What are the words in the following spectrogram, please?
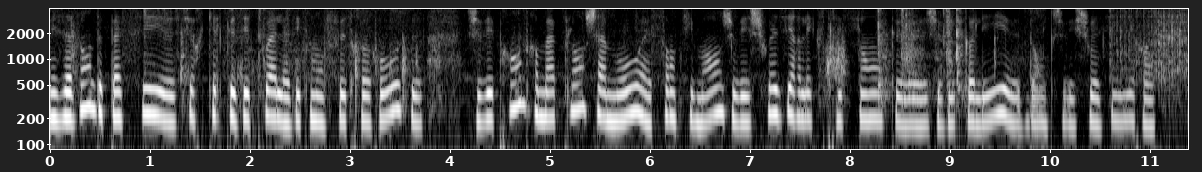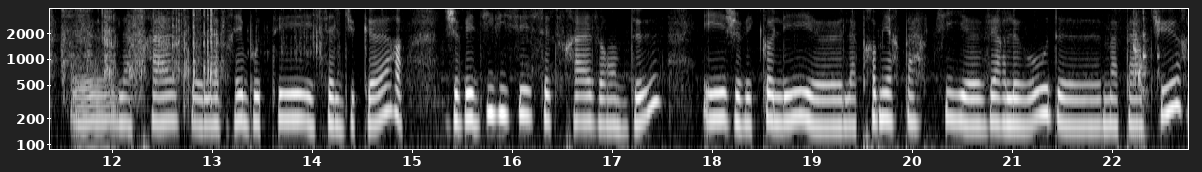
Mais avant de passer euh, sur quelques étoiles avec mon feutre rose, je vais prendre ma planche à mots à sentiment. Je vais choisir l'expression que je vais coller. Euh, donc je vais choisir euh, la phrase La vraie beauté et celle du cœur. Je vais diviser cette phrase en deux et je vais coller la première partie vers le haut de ma peinture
